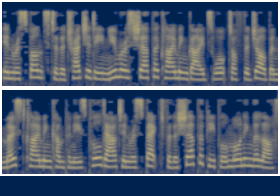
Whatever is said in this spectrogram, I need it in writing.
In response to the tragedy numerous Sherpa climbing guides walked off the job and most climbing companies pulled out in respect for the Sherpa people mourning the loss.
